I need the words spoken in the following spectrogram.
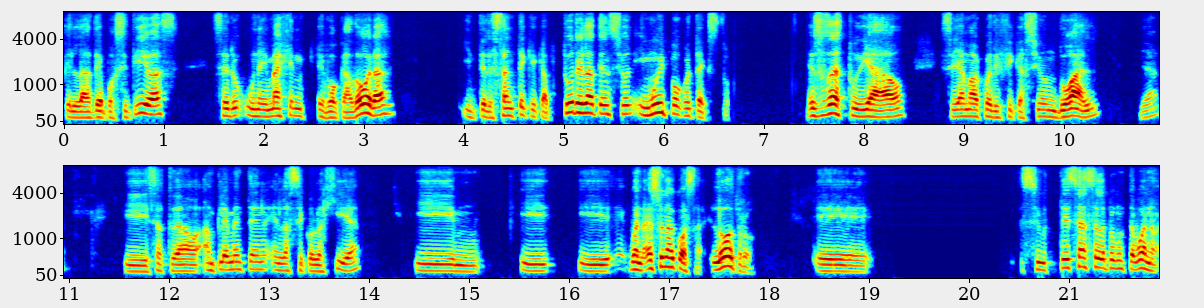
las diapositivas ser una imagen evocadora, interesante, que capture la atención y muy poco texto. Eso se ha estudiado, se llama codificación dual, ¿ya? y se ha estudiado ampliamente en, la psicología. Y, y, y, bueno, es una cosa. Lo otro, eh, si usted se hace la pregunta, bueno,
